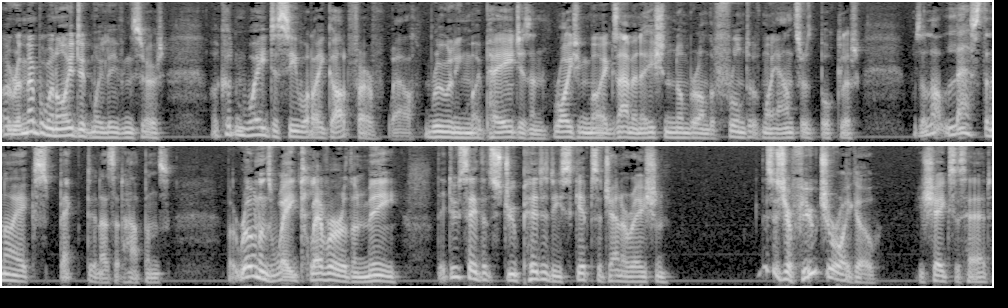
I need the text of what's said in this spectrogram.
I remember when I did my leaving cert, I couldn't wait to see what I got for, well, ruling my pages and writing my examination number on the front of my answers booklet. It was a lot less than I expected, as it happens. But Ronan's way cleverer than me. They do say that stupidity skips a generation. This is your future, I go. He shakes his head.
